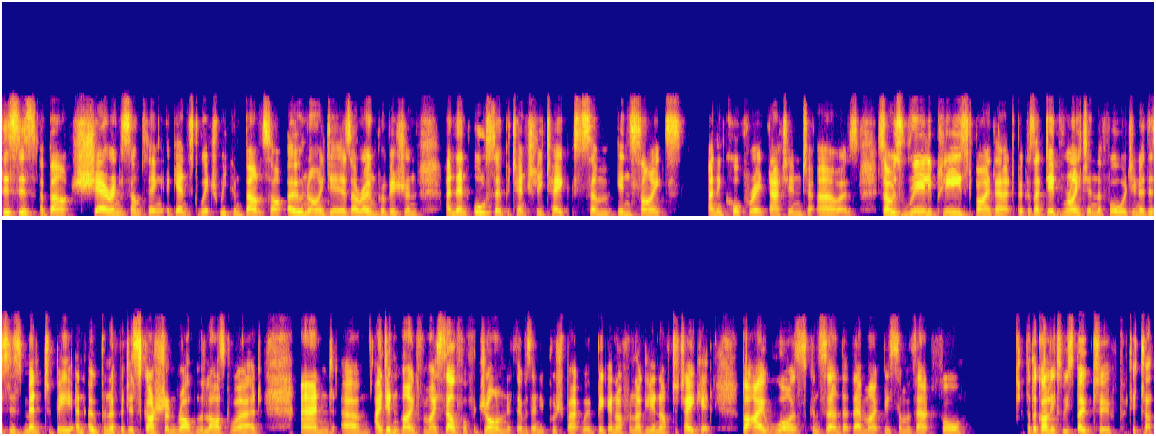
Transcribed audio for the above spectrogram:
This is about sharing something against which we can bounce our own ideas, our own provision, and then also potentially take some insights and incorporate that into ours. So I was really pleased by that because I did write in the forward, you know, this is meant to be an opener for discussion rather than the last word. And um, I didn't mind for myself or for John if there was any pushback. We're big enough and ugly enough to take it. But I was concerned that there might be some of that for for the colleagues we spoke to, but it do-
